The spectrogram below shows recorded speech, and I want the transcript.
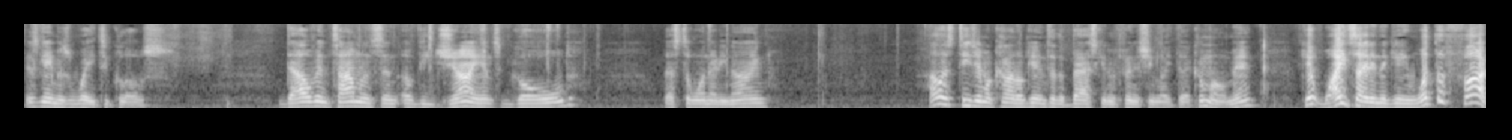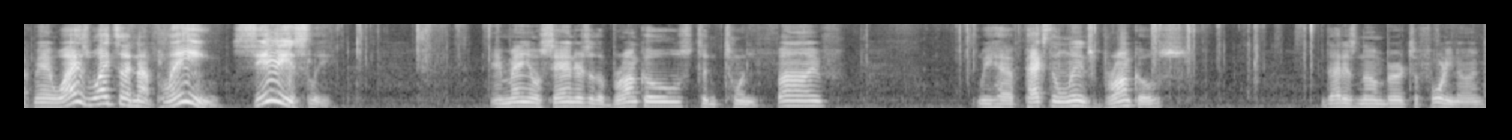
This game is way too close. Dalvin Tomlinson of the Giants, gold. That's to 189. How is TJ McConnell getting to the basket and finishing like that? Come on, man. Get Whiteside in the game. What the fuck, man? Why is Whiteside not playing? Seriously. Emmanuel Sanders of the Broncos to 25. We have Paxton Lynch, Broncos. That is number to 49.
